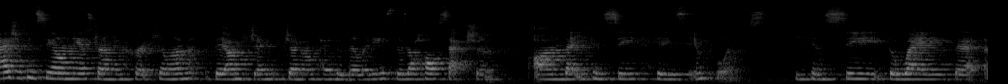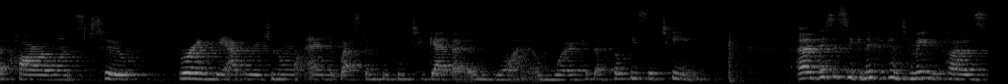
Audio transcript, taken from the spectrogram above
as you can see on the Australian curriculum, the under general capabilities, there's a whole section on that you can see his influence. You can see the way that ACARA wants to bring the Aboriginal and Western people together as one and work as a cohesive team. Um, this is significant to me because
